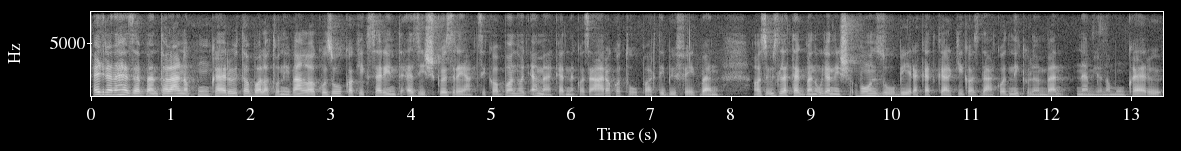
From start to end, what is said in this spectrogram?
Egyre nehezebben találnak munkaerőt a balatoni vállalkozók, akik szerint ez is közrejátszik abban, hogy emelkednek az árak a tóparti büfékben. Az üzletekben ugyanis vonzó béreket kell kigazdálkodni, különben nem jön a munkaerő.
